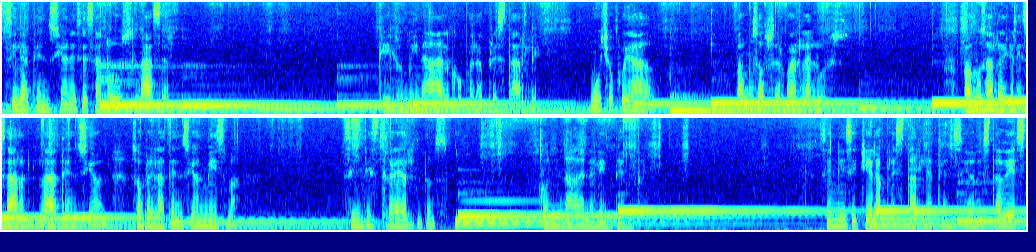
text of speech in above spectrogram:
Si la atención es esa luz láser que ilumina algo para prestarle mucho cuidado, vamos a observar la luz. Vamos a regresar la atención sobre la atención misma sin distraernos con nada en el intento, sin ni siquiera prestarle atención esta vez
